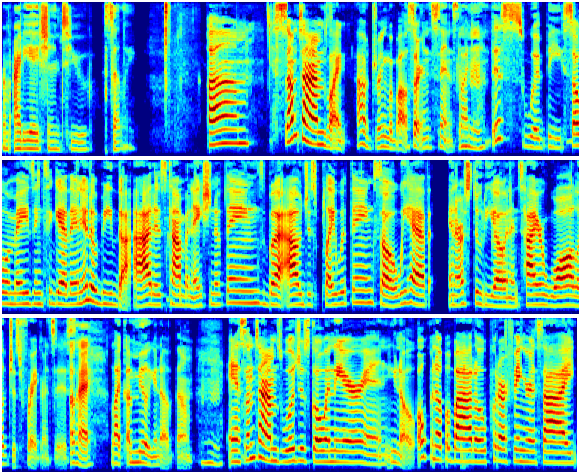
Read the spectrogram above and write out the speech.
from ideation to selling. um, sometimes like I'll dream about certain scents. Like mm-hmm. this would be so amazing together, and it'll be the oddest combination of things. But I'll just play with things. So we have in our studio an entire wall of just fragrances. Okay. like a million of them. Mm-hmm. And sometimes we'll just go in there and, you know, open up a bottle, put our finger inside,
